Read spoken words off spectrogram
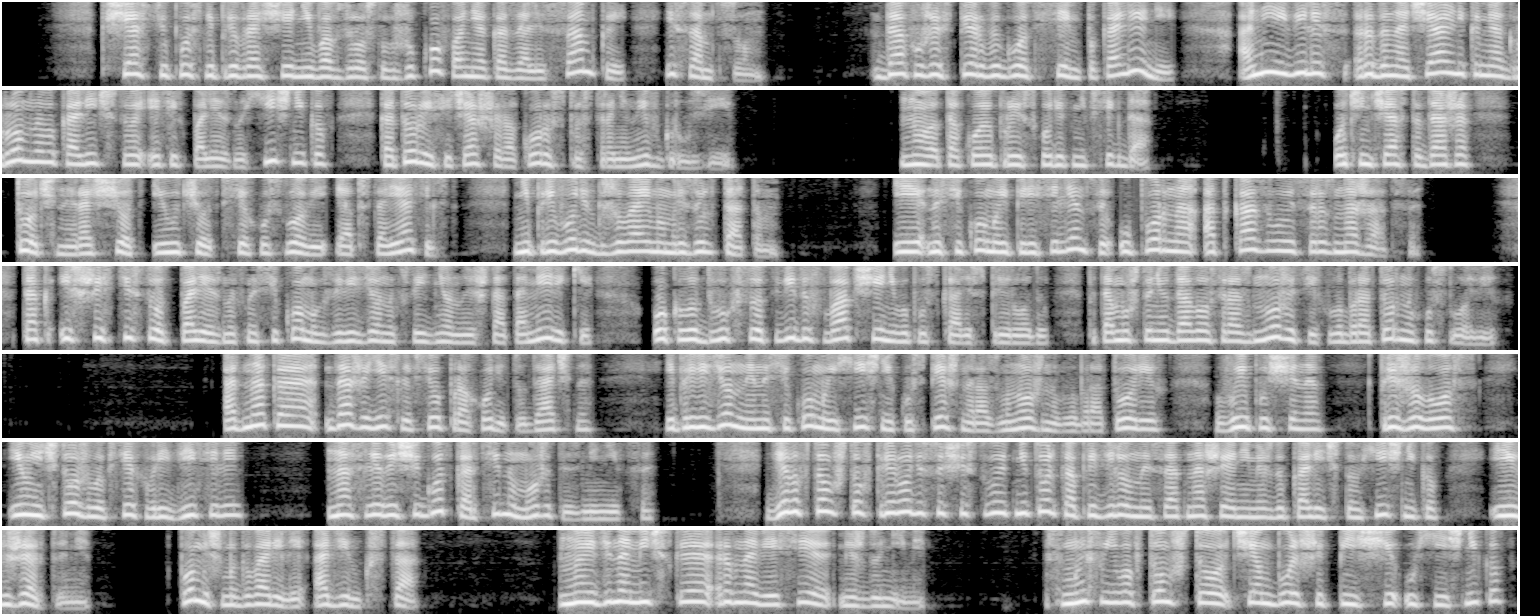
К счастью, после превращения во взрослых жуков они оказались самкой и самцом. Дав уже в первый год семь поколений, они явились родоначальниками огромного количества этих полезных хищников, которые сейчас широко распространены в Грузии. Но такое происходит не всегда. Очень часто даже точный расчет и учет всех условий и обстоятельств не приводит к желаемым результатам, и насекомые-переселенцы упорно отказываются размножаться. Так из 600 полезных насекомых, завезенных в Соединенные Штаты Америки, около 200 видов вообще не выпускались в природу, потому что не удалось размножить их в лабораторных условиях. Однако, даже если все проходит удачно, и привезенные насекомые хищник успешно размножено в лабораториях, выпущено, прижилось и уничтожило всех вредителей, на следующий год картина может измениться. Дело в том, что в природе существуют не только определенные соотношения между количеством хищников и их жертвами. Помнишь, мы говорили один к ста, но и динамическое равновесие между ними. Смысл его в том, что чем больше пищи у хищников,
